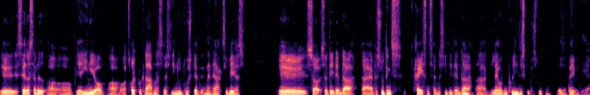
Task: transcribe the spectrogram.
øh, sætter sig ned og, og bliver enige om at, at trykke på knappen og så sige, nu, nu skal den her aktiveres. Øh, så, så det er dem, der, der er beslutningskredsen, så man sige. Det er dem, der, mm. der laver den politiske beslutning øh, bag ved det her.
